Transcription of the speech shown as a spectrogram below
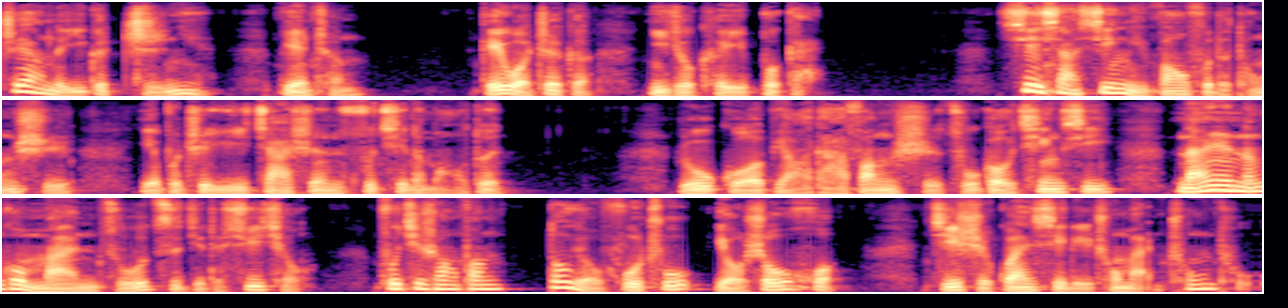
这样的一个执念变成，给我这个，你就可以不改，卸下心理包袱的同时，也不至于加深夫妻的矛盾。如果表达方式足够清晰，男人能够满足自己的需求，夫妻双方都有付出有收获，即使关系里充满冲突，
